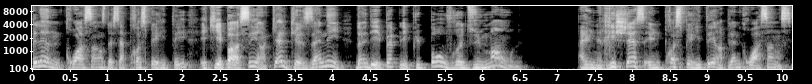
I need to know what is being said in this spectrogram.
pleine croissance de sa prospérité et qui est passé en quelques années d'un des peuples les plus pauvres du monde à une richesse et une prospérité en pleine croissance.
